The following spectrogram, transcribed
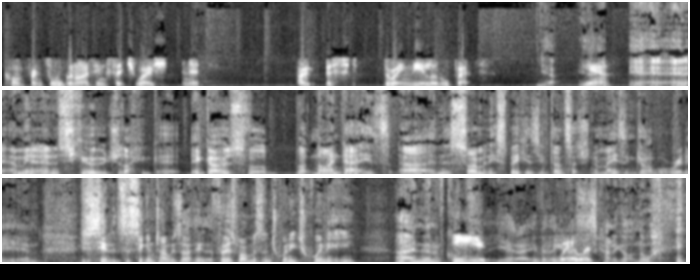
conference organising situation. It's focused doing their little bits. Yeah, Yeah. yeah. And, and I mean, and it's huge. Like it, it goes for what nine days, uh, and there's so many speakers. You've done such an amazing job already, and you said it's the second time because I think the first one was in 2020, uh, and then of course, Yes. yeah, everything Well, else was- has kind of got in the way.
